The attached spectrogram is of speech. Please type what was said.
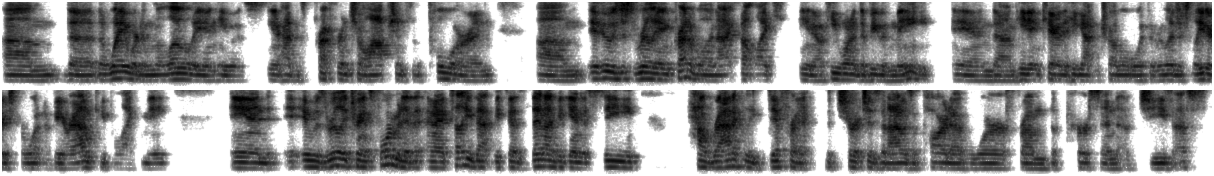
um, the the wayward and the lowly. And he was, you know, had this preferential option for the poor and um, it, it, was just really incredible. And I felt like, you know, he wanted to be with me and um, he didn't care that he got in trouble with the religious leaders for wanting to be around people like me. And it, it was really transformative. And I tell you that because then I began to see how radically different the churches that I was a part of were from the person of Jesus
